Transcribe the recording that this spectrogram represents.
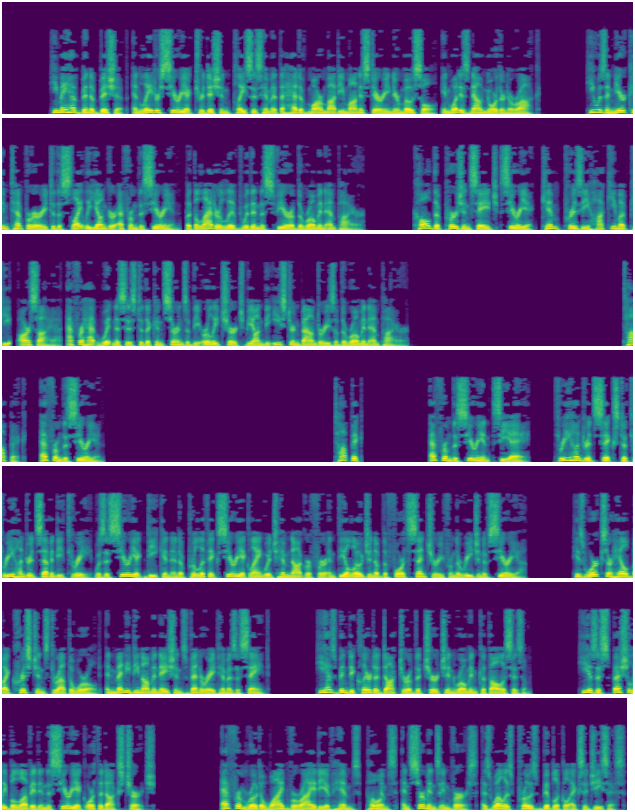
He may have been a bishop, and later Syriac tradition places him at the head of Mar Mattai Monastery near Mosul, in what is now northern Iraq. He was a near contemporary to the slightly younger Ephraim the Syrian, but the latter lived within the sphere of the Roman Empire. Called the Persian sage Syriac, Kim Prizi Hakima P. Arsaya, Aphrahat witnesses to the concerns of the early Church beyond the eastern boundaries of the Roman Empire. Ephraim the Syrian Ephraim the Syrian ca. 306–373 was a Syriac deacon and a prolific Syriac-language hymnographer and theologian of the 4th century from the region of Syria. His works are hailed by Christians throughout the world, and many denominations venerate him as a saint. He has been declared a doctor of the Church in Roman Catholicism. He is especially beloved in the Syriac Orthodox Church. Ephraim wrote a wide variety of hymns, poems, and sermons in verse, as well as prose biblical exegesis.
